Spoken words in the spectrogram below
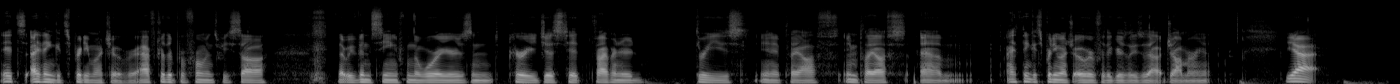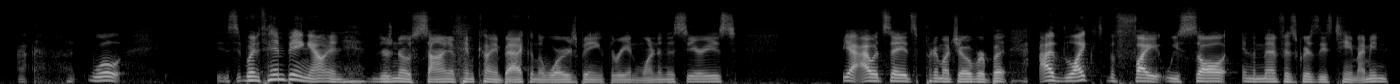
It's I think it's pretty much over after the performance we saw that we've been seeing from the Warriors and Curry just hit 500 threes in a playoff in playoffs. Um, I think it's pretty much over for the Grizzlies without Ja Morant. Yeah. Uh, Well, with him being out and there's no sign of him coming back, and the Warriors being three and one in this series, yeah, I would say it's pretty much over. But I liked the fight we saw in the Memphis Grizzlies team. I mean,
